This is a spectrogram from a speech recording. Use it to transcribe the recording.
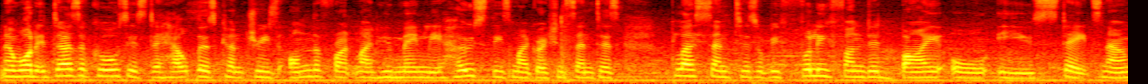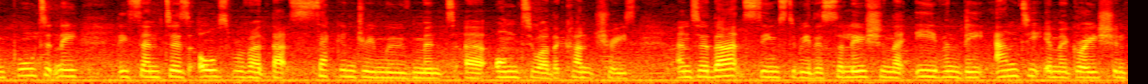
Now, what it does, of course, is to help those countries on the front line who mainly host these migration centres, plus centres will be fully funded by all EU states. Now, importantly, these centres also prevent that secondary movement uh, onto other countries. And so that seems to be the solution that even the anti-immigration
